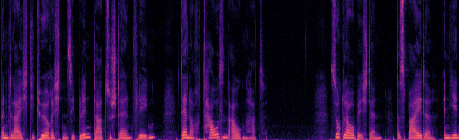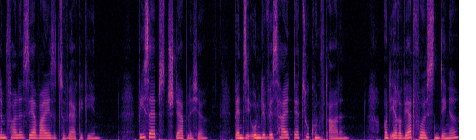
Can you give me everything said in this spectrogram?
wenngleich die Törichten sie blind darzustellen pflegen, dennoch tausend Augen hat. So glaube ich denn, dass beide in jenem Falle sehr weise zu Werke gehen, wie selbst Sterbliche, wenn sie Ungewissheit der Zukunft ahnen und ihre wertvollsten Dinge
